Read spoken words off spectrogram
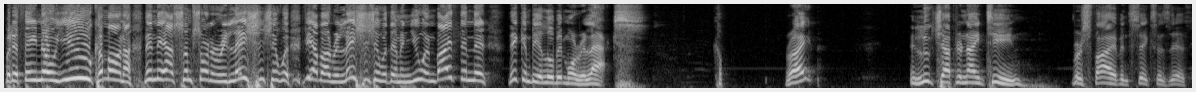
But if they know you, come on, uh, then they have some sort of relationship with, if you have a relationship with them and you invite them, then they can be a little bit more relaxed. Right? In Luke chapter 19, verse 5 and 6 says this.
